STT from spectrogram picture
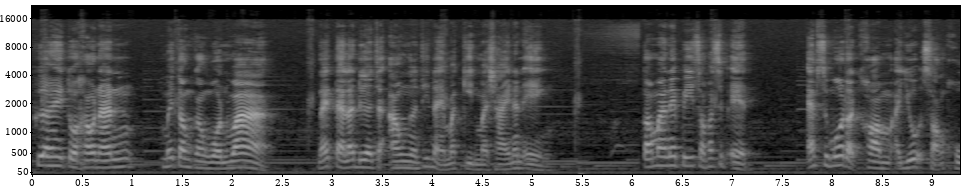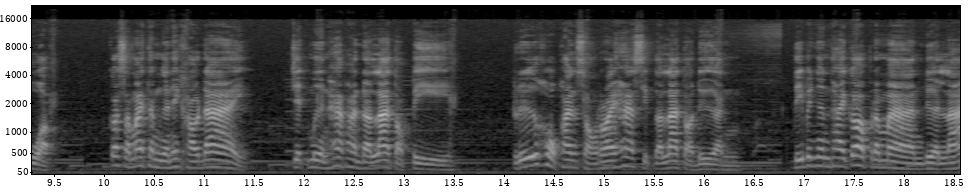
เพื่อให้ตัวเขานั้นไม่ต้องกังวลว่า ในแต่ละเดือนจะเอาเงินที่ไหนมากินมาใช้นั่นเอง ต่อมาในปี 2011 appsumo.com อายุ 2 ขวบ ก็สามารถทำเงินให้เขาได้ 75,000 ดอลลาร์ต่อปี หรือ 6,250 ดอลลาร์ต่อเดือน ตีเป็นเงินไทยก็ประมาณเดือนละ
